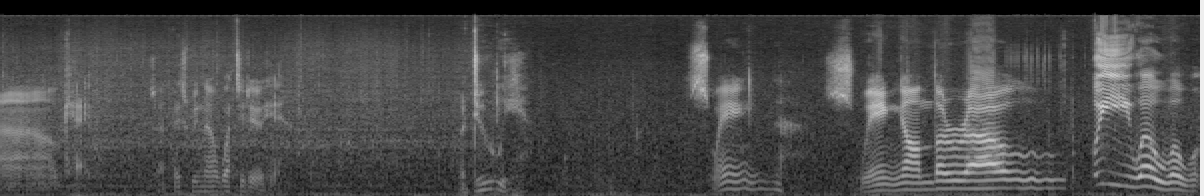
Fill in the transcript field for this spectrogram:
Uh, okay. So at least we know what to do here. Or do we? Swing. Swing on the road. Wee, whoa, whoa, whoa.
